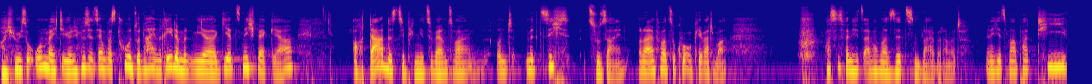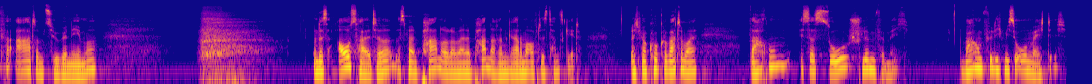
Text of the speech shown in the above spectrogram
oh, ich fühle mich so ohnmächtig und ich muss jetzt irgendwas tun. So, nein, rede mit mir, geh jetzt nicht weg, ja. Auch da diszipliniert zu werden und, mit sich zu sein und einfach mal zu gucken, okay, warte mal, was ist, wenn ich jetzt einfach mal sitzen bleibe damit? Wenn ich jetzt mal ein paar tiefe Atemzüge nehme und das aushalte, dass mein Partner oder meine Partnerin gerade mal auf Distanz geht. Und ich mal gucke, warte mal, warum ist das so schlimm für mich? Warum fühle ich mich so ohnmächtig?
